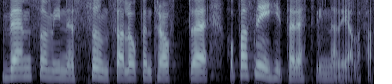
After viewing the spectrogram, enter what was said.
vem som vinner Sundsvall Open Trot. Eh, hoppas ni hittar rätt vinnare i alla fall.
